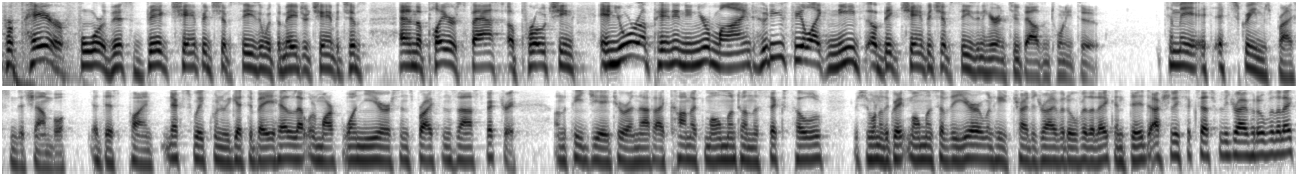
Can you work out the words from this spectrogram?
prepare for this big championship season with the major championships and the players fast approaching. In your opinion, in your mind, who do you feel like needs a big championship season here in 2022? To me, it, it screams Bryson DeChambeau at this point. Next week, when we get to Bay Hill, that will mark one year since Bryson's last victory on the PGA Tour and that iconic moment on the sixth hole, which is one of the great moments of the year when he tried to drive it over the lake and did actually successfully drive it over the lake.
